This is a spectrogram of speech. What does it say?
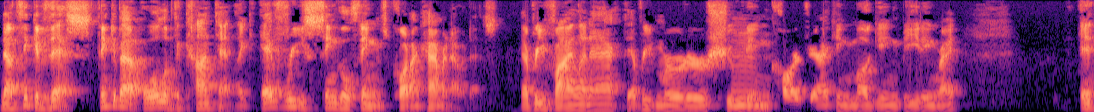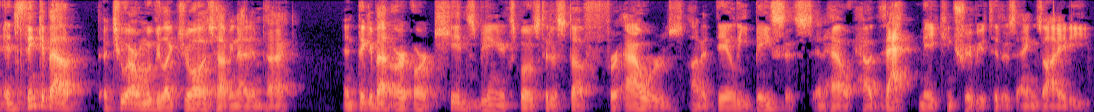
now think of this. Think about all of the content. Like every single thing is caught on camera nowadays every violent act, every murder, shooting, mm. carjacking, mugging, beating, right? And, and, think about a two hour movie like Jaws having that impact. And think about our, our kids being exposed to this stuff for hours on a daily basis and how, how that may contribute to this anxiety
